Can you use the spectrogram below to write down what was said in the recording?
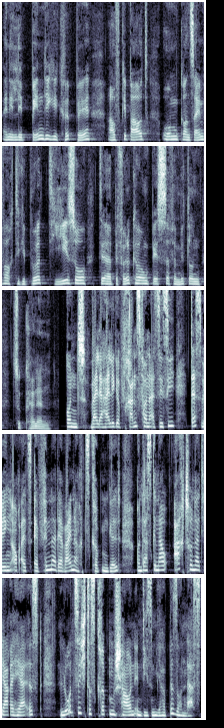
eine lebendige Krippe aufgebaut, um ganz einfach die Geburt Jesu der Bevölkerung besser vermitteln zu können. Und weil der heilige Franz von Assisi deswegen auch als Erfinder der Weihnachtskrippen gilt und das genau 800 Jahre her ist, lohnt sich das Krippenschauen in diesem Jahr besonders.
